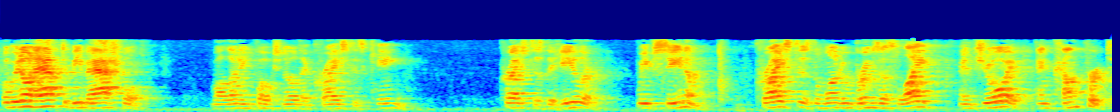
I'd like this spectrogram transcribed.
But we don't have to be bashful while letting folks know that Christ is King. Christ is the healer. We've seen him. Christ is the one who brings us life and joy and comfort.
